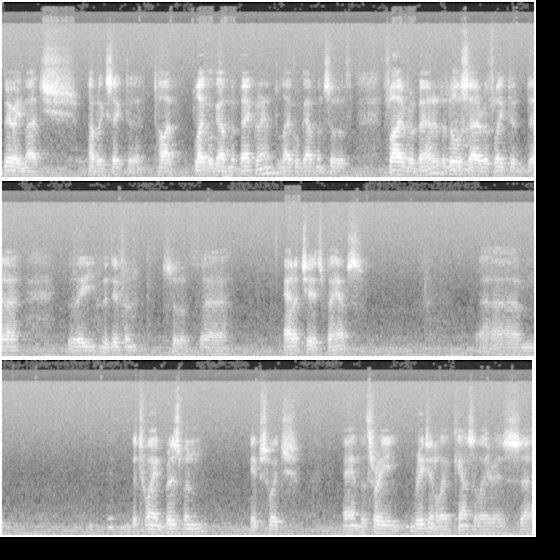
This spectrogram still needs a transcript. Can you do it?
very much public sector type local government background, local government sort of flavour about it. It also reflected uh, the the different sort of uh, attitudes, perhaps. Um, between Brisbane Ipswich, and the three regional council areas, uh,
